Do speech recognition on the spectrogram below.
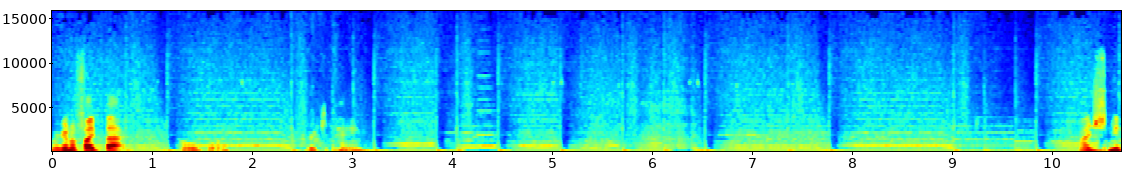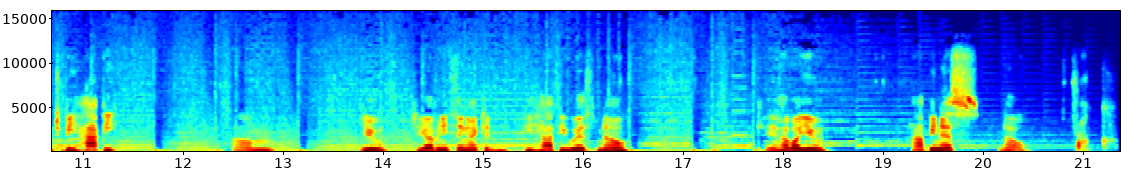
We're gonna fight back. Oh boy. Ricky Pang. I just need to be happy. Um, you. Do you have anything I could be happy with? No? Okay, how about you? Happiness? No. Fuck.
